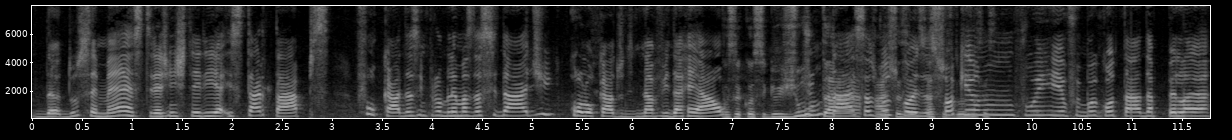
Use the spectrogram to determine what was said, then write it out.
da, do semestre, a gente teria startups focadas em problemas da cidade, colocados na vida real. Você conseguiu juntar, juntar essas duas essas, coisas. Essas Só duas que eu não fui, eu fui boicotada pela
